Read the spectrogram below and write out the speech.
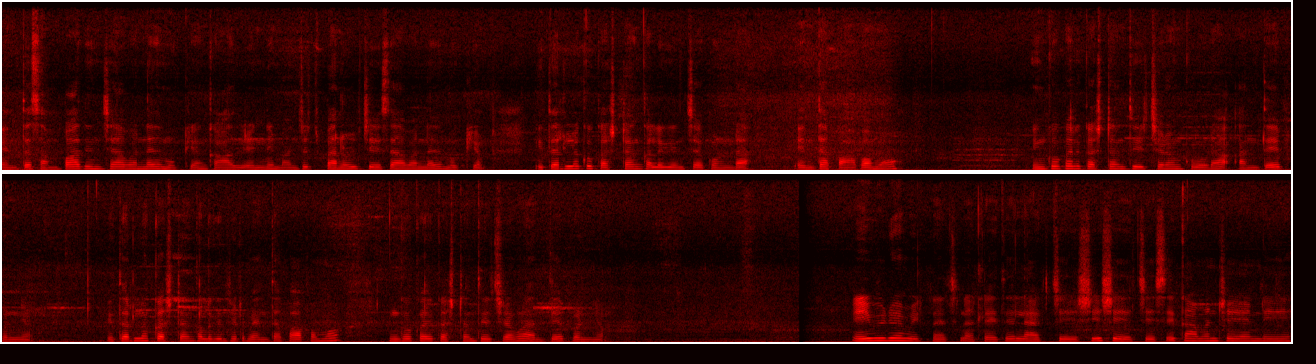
ఎంత సంపాదించావన్నది ముఖ్యం కాదు. ఎన్ని మంచి పనులు చేశావన్నది ముఖ్యం. ఇతరులకు కష్టం కలిగించకుండా ఎంత పాపమో. ఇంకొకరి కష్టం తీర్చడం కూడా అంతే పుణ్యం. ఇతరులకు కష్టం కలిగించడం ఎంత పాపమో ఇంకొకరి కష్టం తీర్చడం కూడా అంతే పుణ్యం. ఈ వీడియో మీకు నచ్చినట్లయితే లైక్ చేసి షేర్ చేసి కామెంట్ చేయండి.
